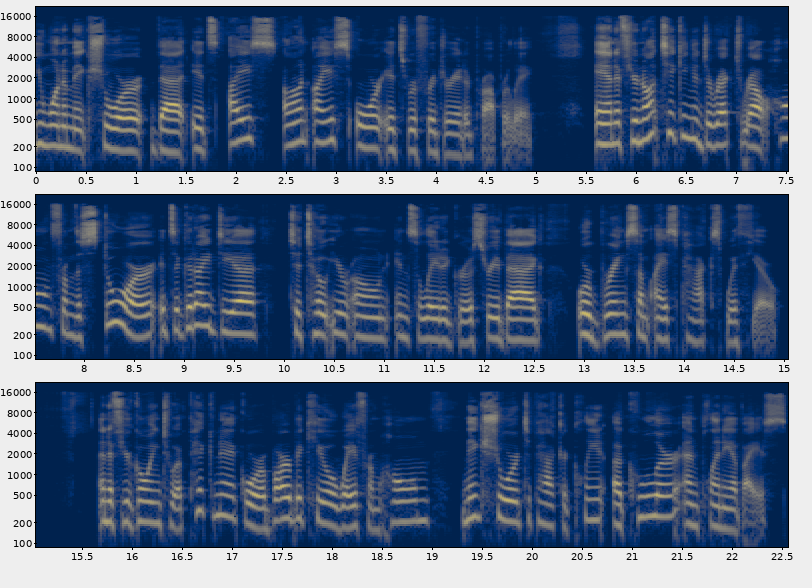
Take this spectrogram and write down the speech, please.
you want to make sure that it's ice on ice or it's refrigerated properly. And if you're not taking a direct route home from the store, it's a good idea to tote your own insulated grocery bag or bring some ice packs with you. And if you're going to a picnic or a barbecue away from home, make sure to pack a clean a cooler and plenty of ice.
